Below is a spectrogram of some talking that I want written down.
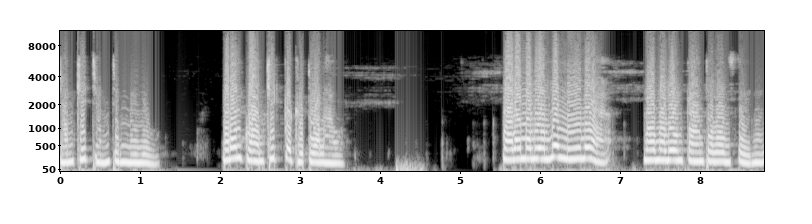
ฉันคิดฉันจึงมีอยู่ เพราะนั้นความคิดก็คือตัวเรา แต่เรามาเรียนเรื่องนี้เนี่ย เรามาเรียนการเจริญสตินี้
